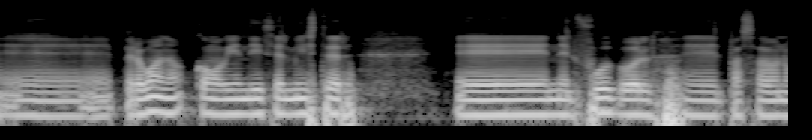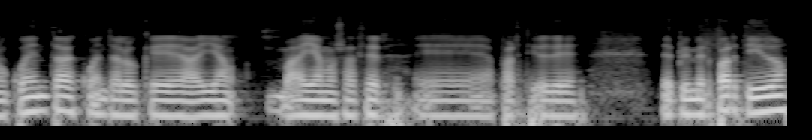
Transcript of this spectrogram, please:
Eh, pero bueno, como bien dice el míster, en el fútbol el pasado no cuenta, cuenta lo que vayamos a hacer a partir de, del primer partido.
